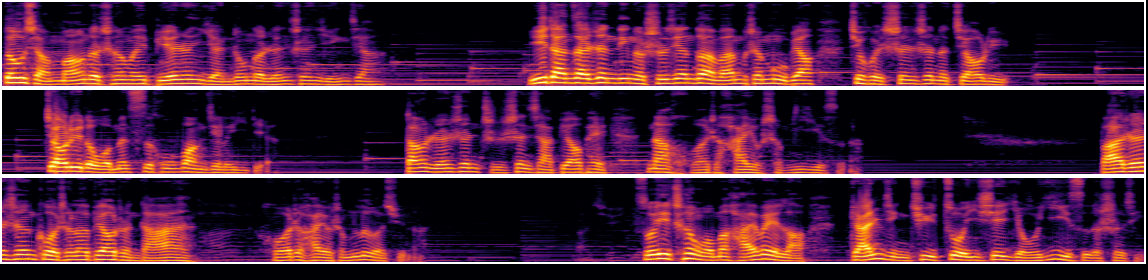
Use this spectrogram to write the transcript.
都想忙着成为别人眼中的人生赢家。一旦在认定的时间段完不成目标，就会深深的焦虑。焦虑的我们似乎忘记了一点：当人生只剩下标配，那活着还有什么意思呢？把人生过成了标准答案，活着还有什么乐趣呢？所以，趁我们还未老，赶紧去做一些有意思的事情，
